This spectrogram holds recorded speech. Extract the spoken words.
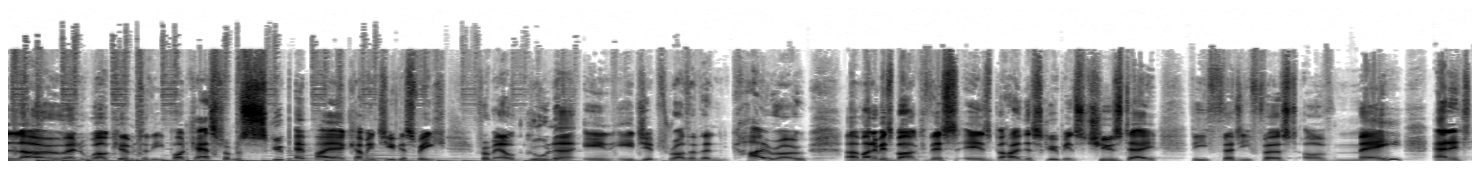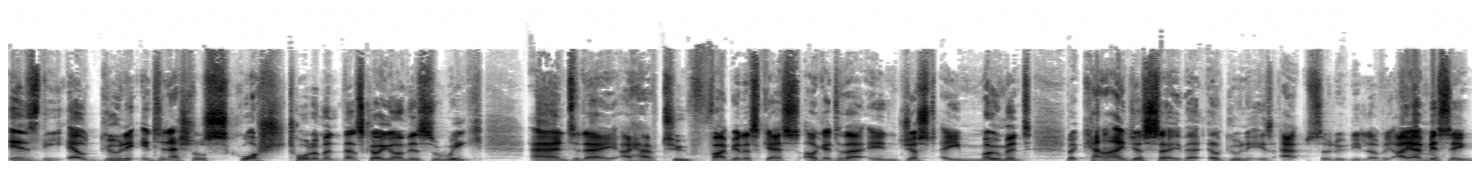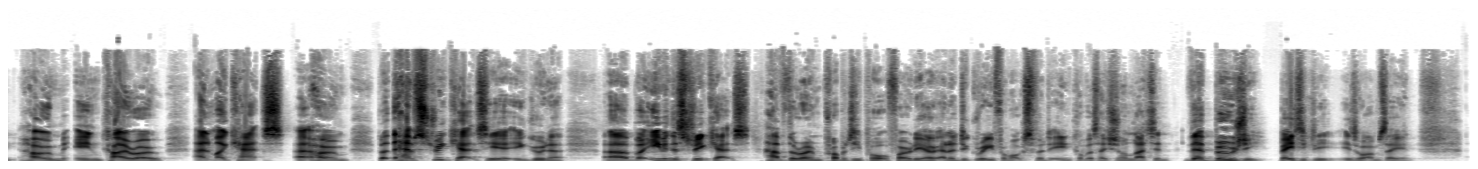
Hello and welcome to the podcast from Scoop Empire, coming to you this week from El Gouna in Egypt rather than Cairo. Uh, my name is Mark. This is Behind the Scoop. It's Tuesday, the 31st of May, and it is the El Gouna International Squash Tournament that's going on this week. And today I have two fabulous guests. I'll get to that in just a moment. But can I just say that El Gouna is absolutely lovely. I am missing home in Cairo and my cats at home, but they have street cats here in Gouna. Uh, but even the street cats have their own property portfolio and a degree from Oxford in conversational Latin. They're bougie, basically, is what I'm saying.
